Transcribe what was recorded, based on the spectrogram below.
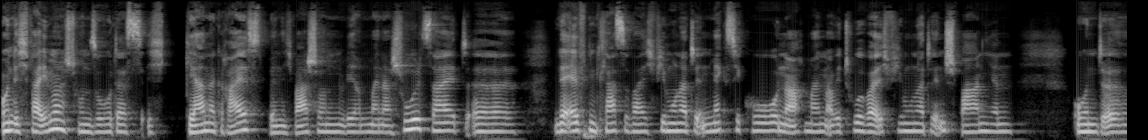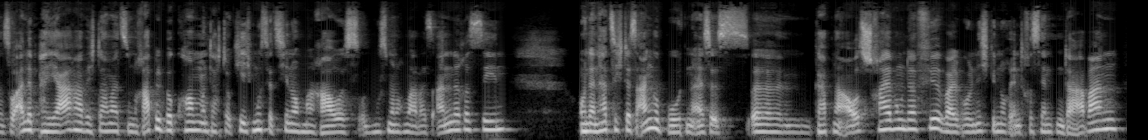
Und ich war immer schon so, dass ich gerne gereist bin. Ich war schon während meiner Schulzeit, äh, in der elften Klasse war ich vier Monate in Mexiko, nach meinem Abitur war ich vier Monate in Spanien. Und äh, so alle paar Jahre habe ich damals so einen Rappel bekommen und dachte, okay, ich muss jetzt hier noch mal raus und muss mal noch mal was anderes sehen. Und dann hat sich das angeboten. Also es äh, gab eine Ausschreibung dafür, weil wohl nicht genug Interessenten da waren.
